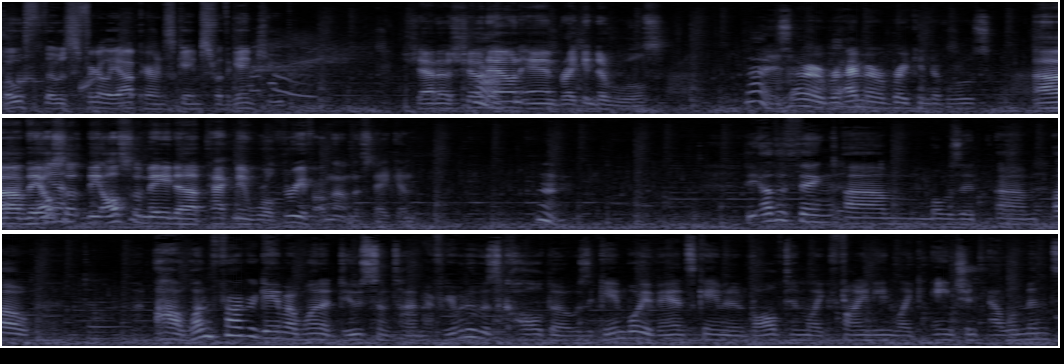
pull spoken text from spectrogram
both those Fairly Odd Parents games for the GameCube. Shadow Showdown and Breakin' da Rules. Nice. I remember. I remember breaking the rules. Uh, they yeah. also they also made uh, Pac-Man World 3, if I'm not mistaken. The other thing, um, what was it? Um, oh, ah, one Frogger game I want to do sometime. I forget what it was called though. It was a Game Boy Advance game and involved him like finding like ancient elements.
